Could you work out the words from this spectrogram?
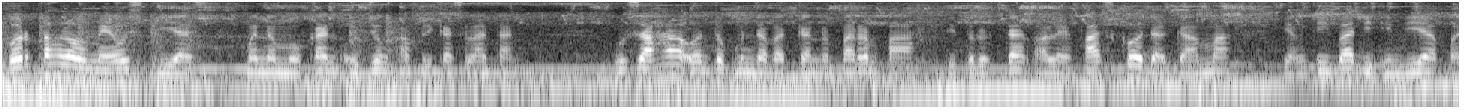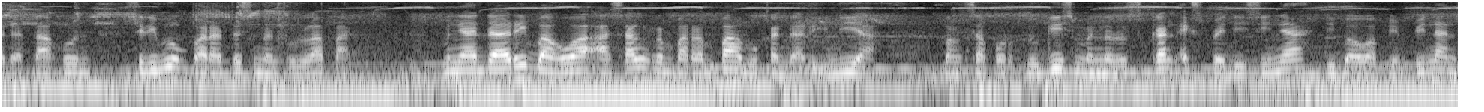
Bartolomeus Dias menemukan ujung Afrika Selatan. Usaha untuk mendapatkan rempah-rempah diteruskan oleh Vasco da Gama yang tiba di India pada tahun 1498. Menyadari bahwa asal rempah-rempah bukan dari India, bangsa Portugis meneruskan ekspedisinya di bawah pimpinan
